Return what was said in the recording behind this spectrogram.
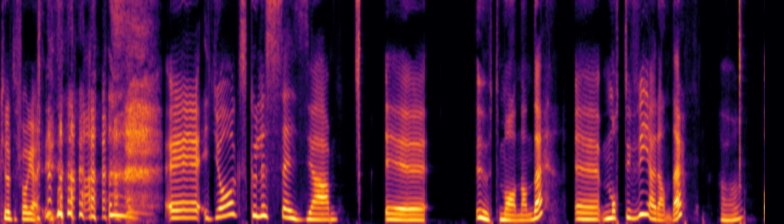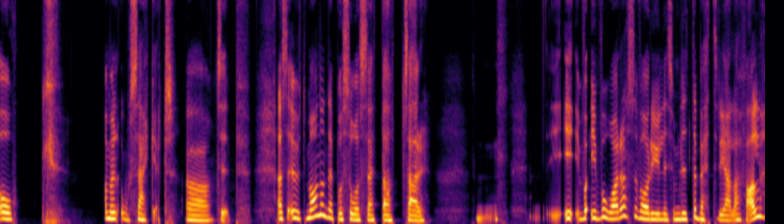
kul att du frågar. eh, jag skulle säga eh, utmanande, eh, motiverande Ja. och ja, men osäkert. Ja. typ. Alltså utmanande på så sätt att så här, i, i, I våras så var det ju liksom lite bättre i alla fall.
